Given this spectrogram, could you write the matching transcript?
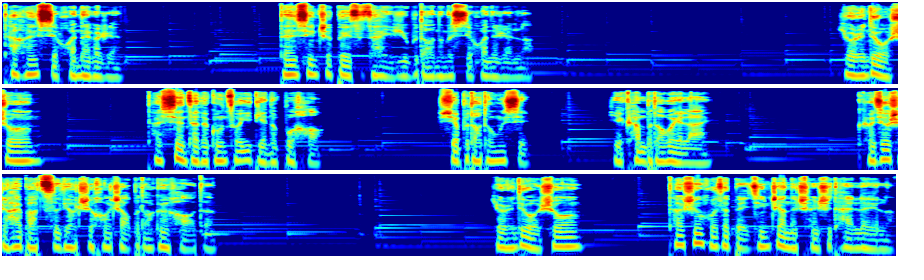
他很喜欢那个人，担心这辈子再也遇不到那么喜欢的人了。”有人对我说。他现在的工作一点都不好，学不到东西，也看不到未来，可就是害怕辞掉之后找不到更好的。有人对我说，他生活在北京这样的城市太累了，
